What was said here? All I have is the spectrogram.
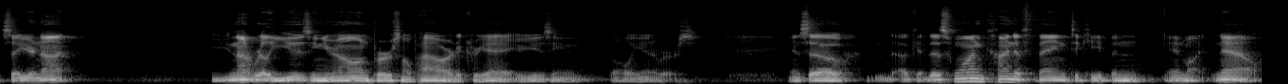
So you're not you're not really using your own personal power to create. You're using the whole universe. And so, okay, this one kind of thing to keep in in mind. Now,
